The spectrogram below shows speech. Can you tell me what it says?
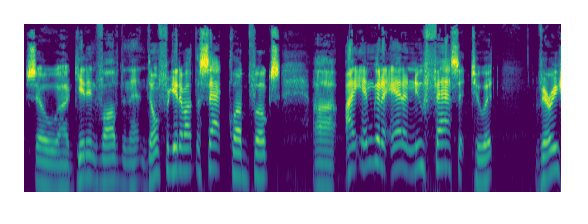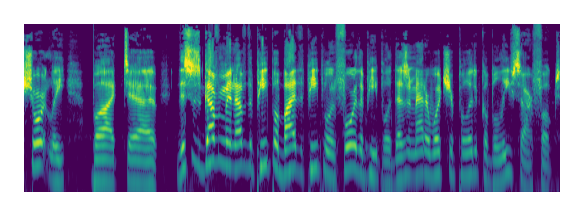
So uh, get involved in that. And don't forget about the SAC Club, folks. Uh, I am going to add a new facet to it very shortly. But uh, this is government of the people, by the people, and for the people. It doesn't matter what your political beliefs are, folks.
